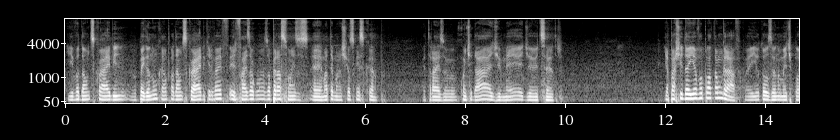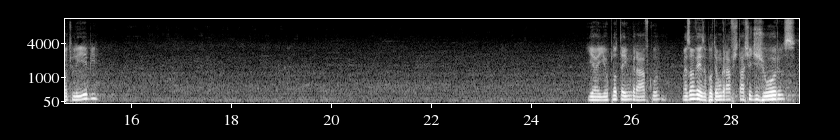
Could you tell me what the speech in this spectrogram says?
e vou dar um describe, vou pegando um campo para dar um describe, que ele, vai, ele faz algumas operações é, matemáticas com esse campo. Ele traz quantidade, média, etc. E a partir daí eu vou plotar um gráfico. Aí eu estou usando o matplotlib. E aí eu plotei um gráfico, mais uma vez, eu plotei um gráfico de taxa de juros,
